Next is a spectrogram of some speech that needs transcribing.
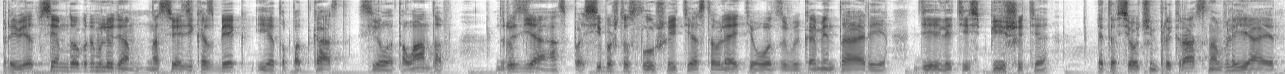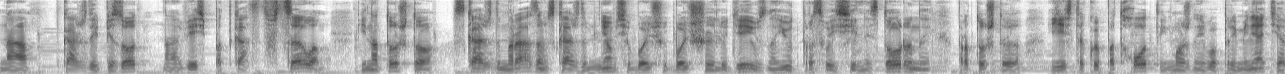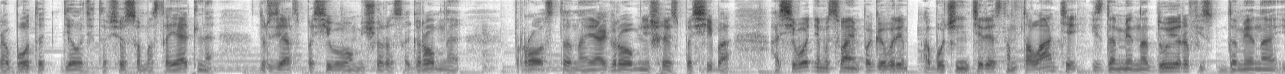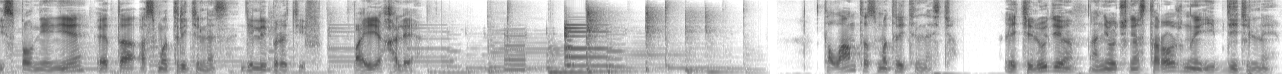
Привет всем добрым людям, на связи Казбек и это подкаст «Сила талантов». Друзья, спасибо, что слушаете, оставляете отзывы, комментарии, делитесь, пишите. Это все очень прекрасно влияет на каждый эпизод, на весь подкаст в целом и на то, что с каждым разом, с каждым днем все больше и больше людей узнают про свои сильные стороны, про то, что есть такой подход и можно его применять и работать, делать это все самостоятельно. Друзья, спасибо вам еще раз огромное. Просто наиогромнейшее спасибо. А сегодня мы с вами поговорим об очень интересном таланте из домена дуеров, из домена исполнения. Это осмотрительность, делибератив. Поехали! Талант осмотрительность. Эти люди, они очень осторожны и бдительны.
